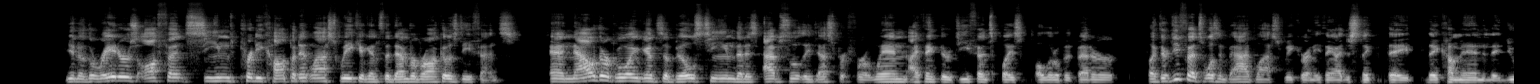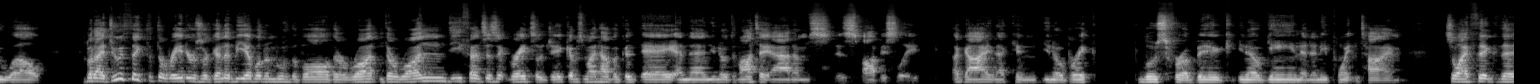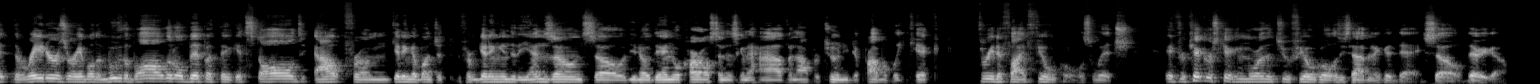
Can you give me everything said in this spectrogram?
You know, the Raiders offense seemed pretty competent last week against the Denver Broncos defense. And now they're going against a Bills team that is absolutely desperate for a win. I think their defense plays a little bit better. Like their defense wasn't bad last week or anything. I just think that they they come in and they do well. But I do think that the Raiders are going to be able to move the ball. Their run, their run defense isn't great, so Jacobs might have a good day. And then you know Davante Adams is obviously a guy that can you know break loose for a big you know gain at any point in time. So I think that the Raiders are able to move the ball a little bit, but they get stalled out from getting a bunch of from getting into the end zone. So you know Daniel Carlson is going to have an opportunity to probably kick three to five field goals. Which if your kicker's kicking more than two field goals, he's having a good day. So there you go.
